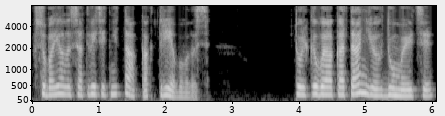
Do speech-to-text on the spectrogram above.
Все боялась ответить не так, как требовалось. «Только вы о катаниях думаете?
